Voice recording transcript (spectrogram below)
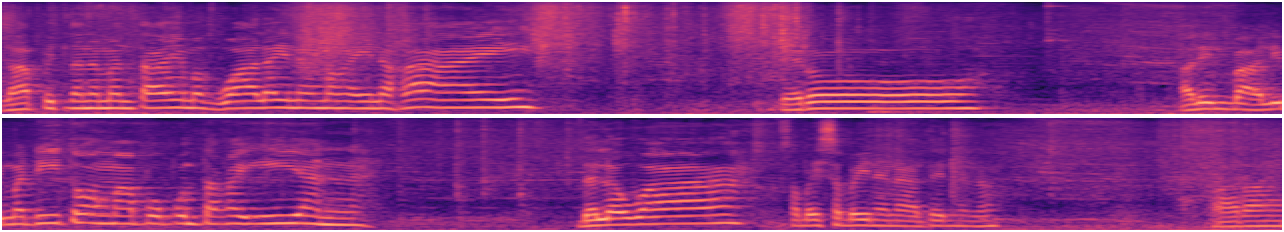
Lapit na naman tayo magwalay ng mga inakay. Pero alin ba? Lima dito ang mapupunta kay Ian. Dalawa, sabay-sabay na natin ano. Parang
